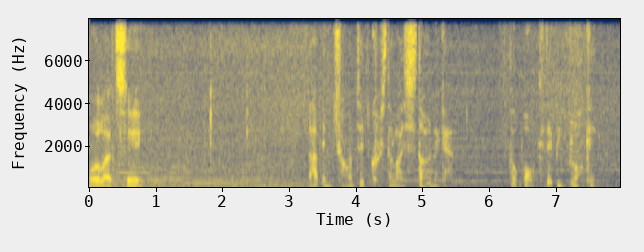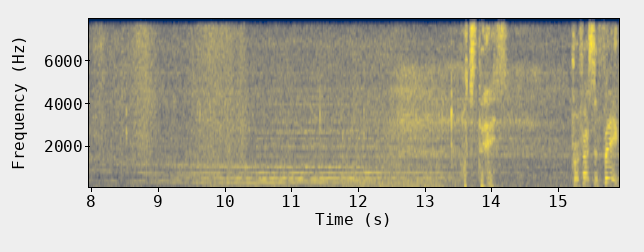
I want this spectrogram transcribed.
Well, let's see. That enchanted crystallized stone again. But what could it be blocking? What's this? Professor Fig!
